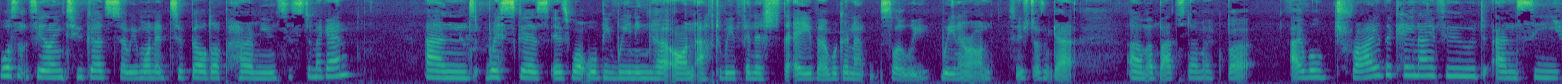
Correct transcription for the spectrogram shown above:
wasn't feeling too good so we wanted to build up her immune system again. And Whiskas is what we'll be weaning her on after we finish the Ava. We're gonna slowly wean her on so she doesn't get um, a bad stomach, but I will try the Canin food and see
